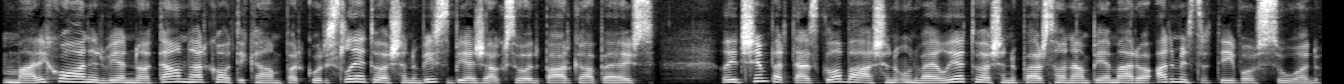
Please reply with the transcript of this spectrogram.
Marihuāna ir viena no tām narkotikām, par kuras lietošanu visbiežāk soda pārkāpējus. Līdz šim par tās glabāšanu un vai lietošanu personām piemēro administratīvo sodu.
